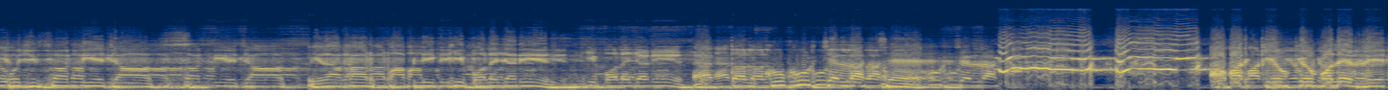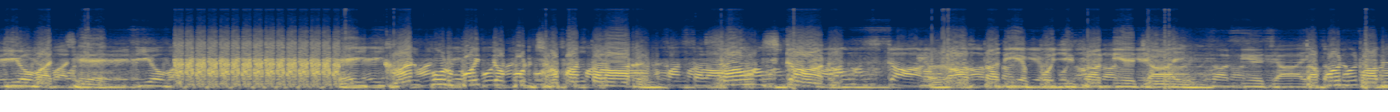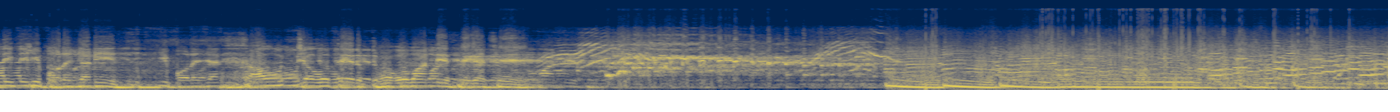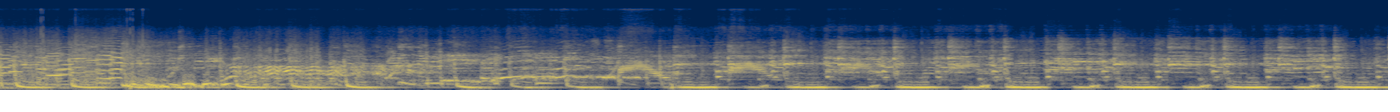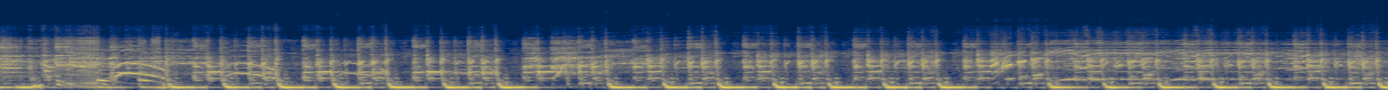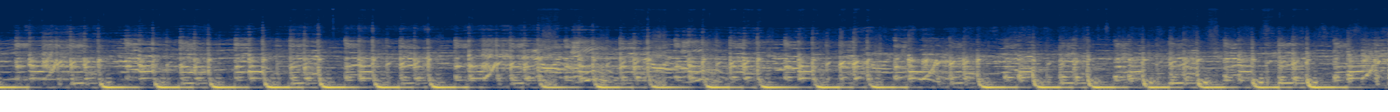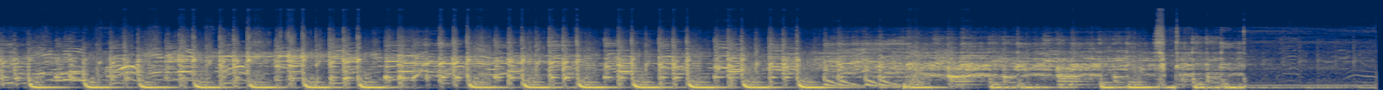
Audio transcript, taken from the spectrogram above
পিস্তল নিয়ে পিস্তল নিয়ে যাস এলাকার পাবলিক কি বলে জানিস কি বলে জানিস একদল কুকুর চেল্লাচ্ছে। আবার কেউ কেউ বলে রেডিও বাজছে। রেডিও এই খানপুর বৈদ্যপুর ছাপান্তলার সাউন্ড রাস্তা দিয়ে পজিশন নিয়ে যায়। তখন পাবলিক কি বলে জানিস কি বলে জানিস সাউন্ড জগতের ভগবান এসে গেছে।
